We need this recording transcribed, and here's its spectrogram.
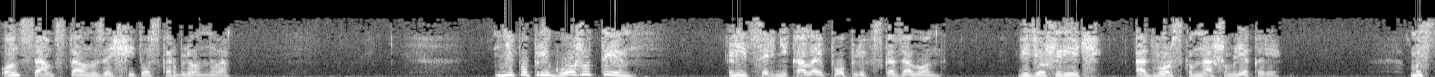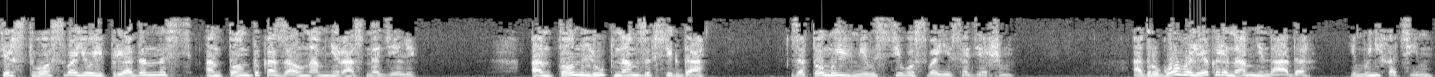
он сам встал на защиту оскорбленного. «Не попригожу ты, лицарь Николай Поплев», — сказал он, — «ведешь речь о дворском нашем лекаре. Мастерство свое и преданность Антон доказал нам не раз на деле». Антон люб нам завсегда, зато мы и в милости его своей содержим. А другого лекаря нам не надо, и мы не хотим.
